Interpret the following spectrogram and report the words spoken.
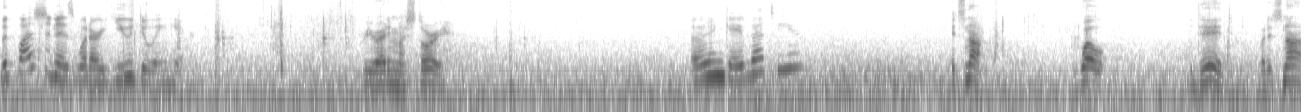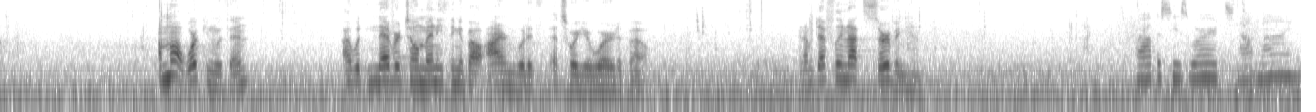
The question is, what are you doing here? Rewriting my story. Odin gave that to you? It's not. Well, he did, but it's not. I'm not working with him. I would never tell him anything about Ironwood if that's what you're worried about. And I'm definitely not serving him. It's prophecy's words, not mine.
